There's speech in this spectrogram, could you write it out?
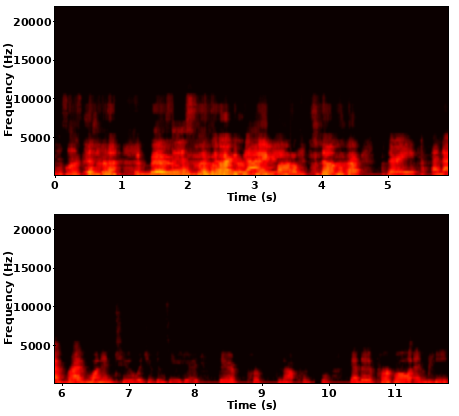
This is. Boom. this is the Dork Diaries big bottom. number three, and I've read one and two, which you can see here. They're pur- not purple. Yeah, they're purple and Mhm. pink.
